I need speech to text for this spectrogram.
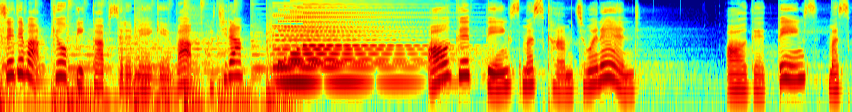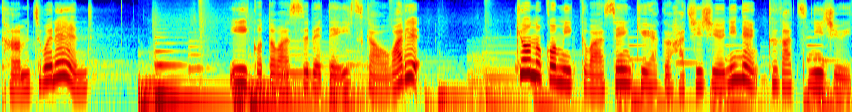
それでは今日ピックアップする名言はこちら。All good things must come to an end. All good things must come to an end. いいことはすべていつか終わる。今日のコミックは1982年9月21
